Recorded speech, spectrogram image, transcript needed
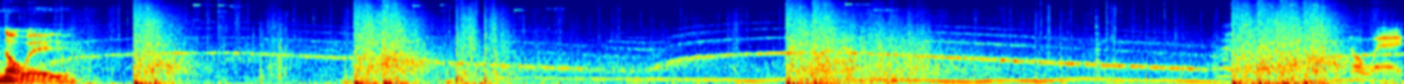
No way. dude. No way.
